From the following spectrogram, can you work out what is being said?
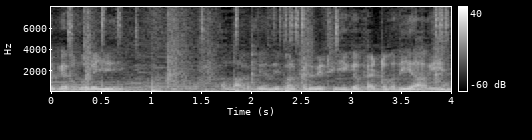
ਕਰਕੇ ਫਿਰ ਥੋੜੀ ਜੀ ਲੱਗਦੀ ਹੁੰਦੀ, ਪਰ ਫਿਰ ਵੀ ਠੀਕ ਹੈ ਫਿੱਟ ਵਧੀਆ ਆ ਗਈ ਹੈ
